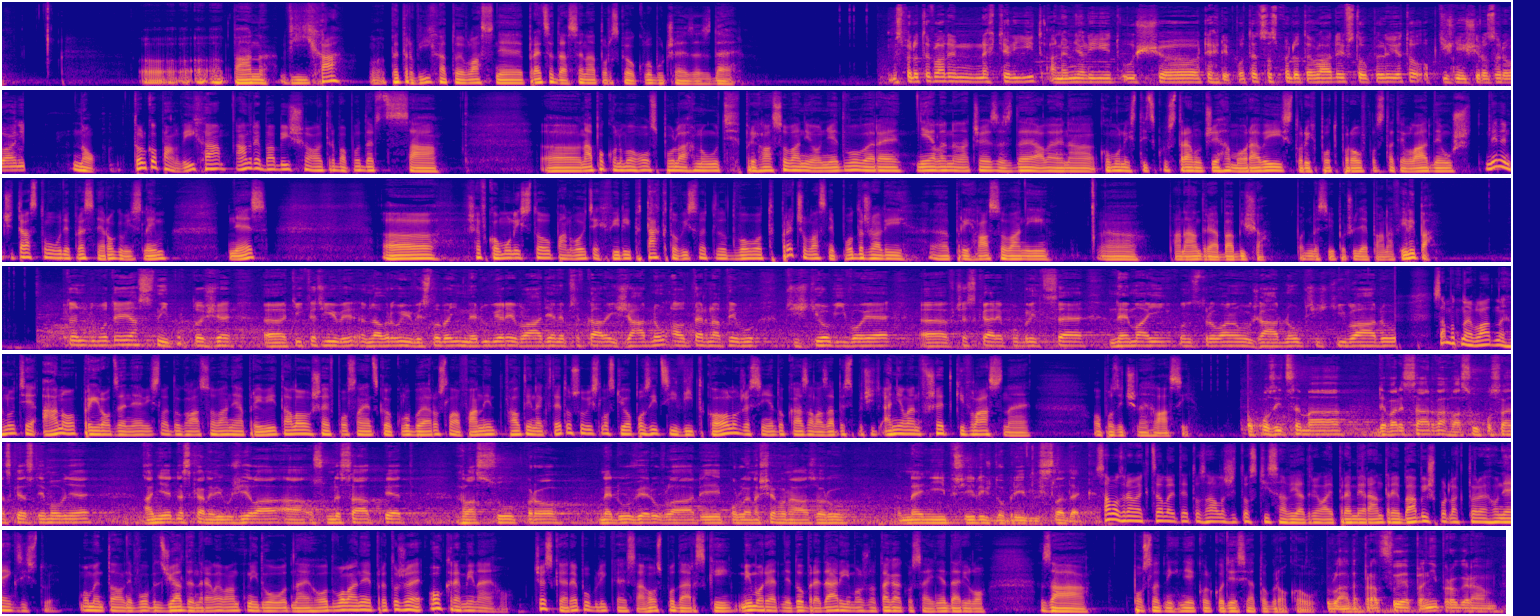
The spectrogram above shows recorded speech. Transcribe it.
pán Vícha. Petr Vícha to je vlastně predseda senátorského klubu ČSSD. My jsme do té vlády nechtěli jít a neměli jít už uh, tehdy. Poté, co jsme do té vlády vstoupili, je to obtížnější rozhodování. No, toľko pán Vícha. Andrej Babiš, ale treba povedať, sa napokon mohol spolahnúť pri hlasovaní o nedôvere nie len na ČSSD, ale aj na komunistickú stranu Čieha Moravy, z ktorých podporou v podstate vládne už, neviem, či teraz tomu bude presne rok, myslím, dnes. Uh, šéf komunistov, pán Vojtech Filip, takto vysvetlil dôvod, prečo vlastne podržali uh, pri hlasovaní uh, pána Andreja Babiša. Poďme si vypočuť aj pána Filipa. Ten důvod je jasný, protože e, ti, kteří vy, navrhují vyslovení nedůvěry vládě, nepředkládají žádnou alternativu příštího vývoje e, v České republice, nemají konstruovanou žádnou příští vládu. Samotné vládne hnutie áno, prirodzene výsledok hlasovania privítalo. Šéf poslaneckého klubu Jaroslav Faltinek v této súvislosti opozícii vytkol, že si nedokázala zabezpečiť ani len všetky vlastné opozičné hlasy. Opozice má 92 hlasů v poslanecké sněmovně, ani je dneska nevyužila a 85 hlasů pro nedůvěru vlády podle našeho názoru není příliš dobrý výsledek. Samozřejmě k celé této záležitosti sa vyjadril aj premiér Andrej Babiš, podľa ktorého neexistuje momentálne vôbec žiaden relevantný dôvod na jeho odvolanie, pretože okrem iného České republike sa hospodársky mimoriadne dobre darí, možno tak, ako sa jej nedarilo za posledných niekoľko desiatok rokov. Vláda pracuje, plní program,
